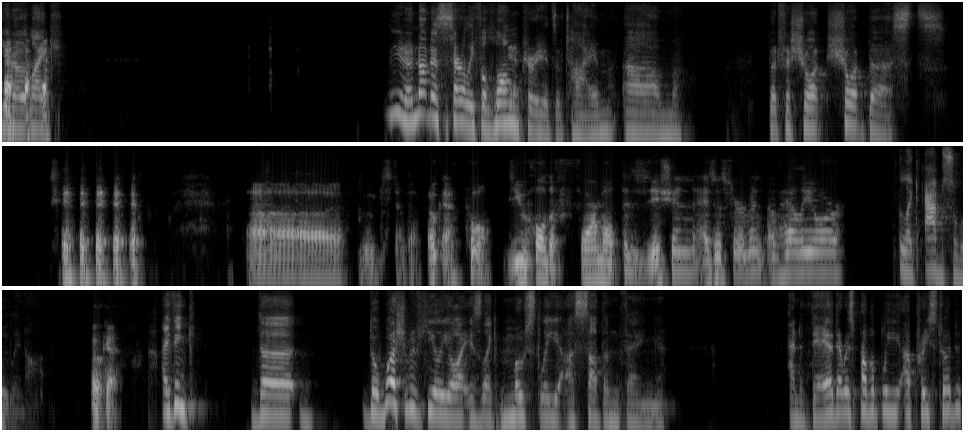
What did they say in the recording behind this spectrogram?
You know, like you know, not necessarily for long Yeah. periods of time, um, but for short short bursts. uh, moved to Stone Top. Okay, cool. Do you hold a formal position as a servant of Helior? Like absolutely not. Okay, I think the the worship of Helior is like mostly a southern thing. And there there is probably a priesthood.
